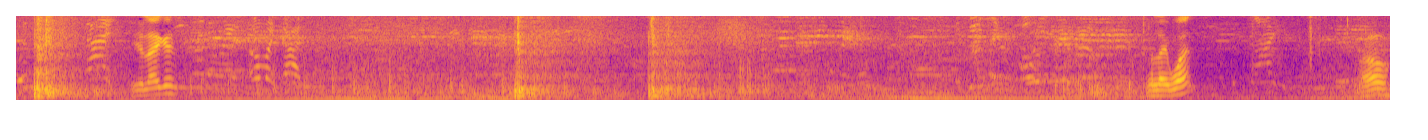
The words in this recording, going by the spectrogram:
This is nice. You like it? Oh my god. It feels like hope. You like what? Oh.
